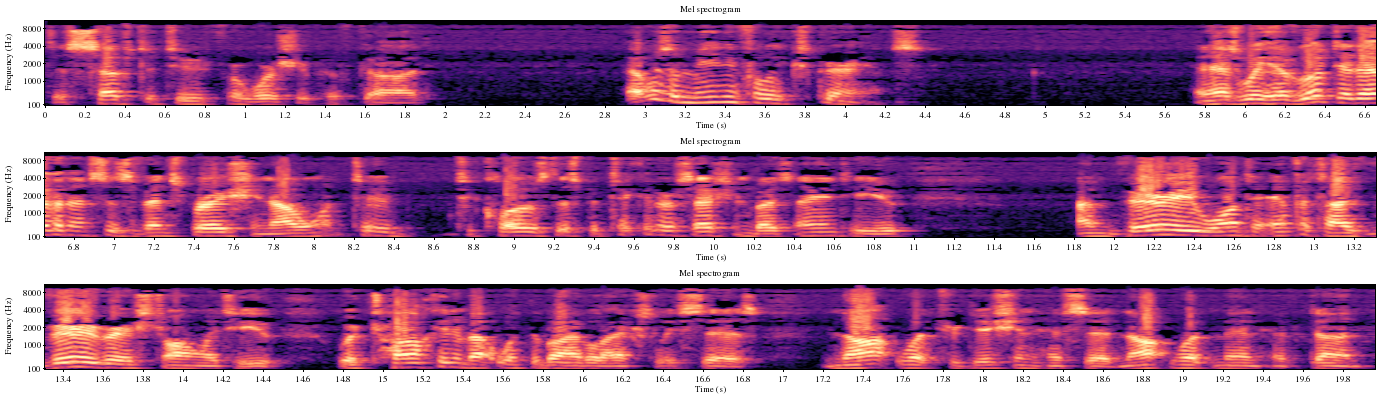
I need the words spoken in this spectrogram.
to substitute for worship of God. That was a meaningful experience. And as we have looked at evidences of inspiration, I want to, to close this particular session by saying to you, I'm very want to emphasize very, very strongly to you, we're talking about what the Bible actually says not what tradition has said, not what men have done.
